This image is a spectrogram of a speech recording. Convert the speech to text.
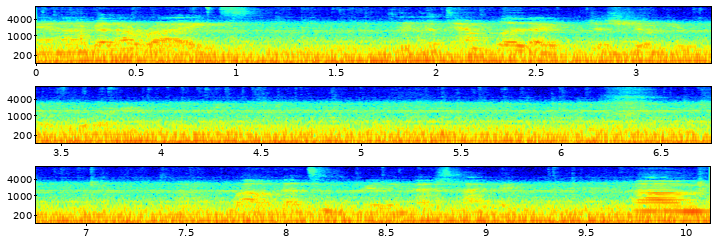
And I'm gonna write the template I just showed you before. Wow, that's some really fast typing. Um,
